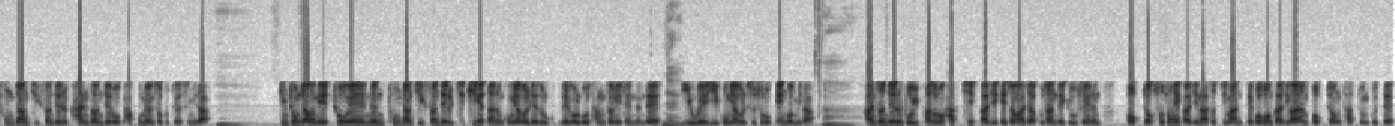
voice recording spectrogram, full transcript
총장 직선제를 간선제로 바꾸면서부터였습니다. 음. 김 총장은 애초에는 총장 직선제를 지키겠다는 공약을 내돌- 내걸고 당선이 됐는데 네. 이후에 이 공약을 스스로 깬 겁니다. 아, 간선제를 도입하도록 학칙까지 개정하자 부산대 교수회는 법적 소송에까지 나섰지만 대법원까지 가는 법정 다툼 끝에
